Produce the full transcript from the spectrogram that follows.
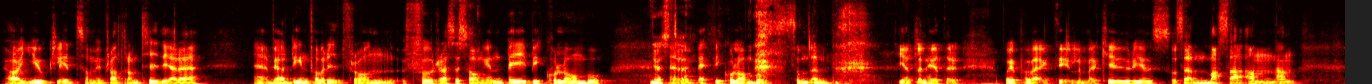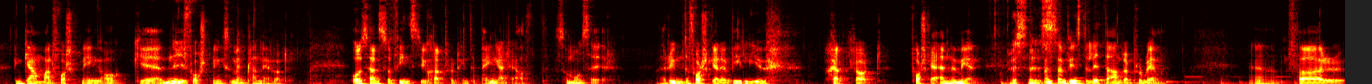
Vi har Euclid som vi pratade om tidigare. Eh, vi har din favorit från förra säsongen, Baby Colombo. Just det. Eller Bepi Colombo som den egentligen heter. Och är på väg till Mercurius och sen massa annan gammal forskning och eh, ny forskning som är planerad. Och sen så finns det ju självklart inte pengar till allt, som hon säger. Rymdforskare vill ju självklart forska ännu mer. Precis. Men sen finns det lite andra problem. Eh, För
